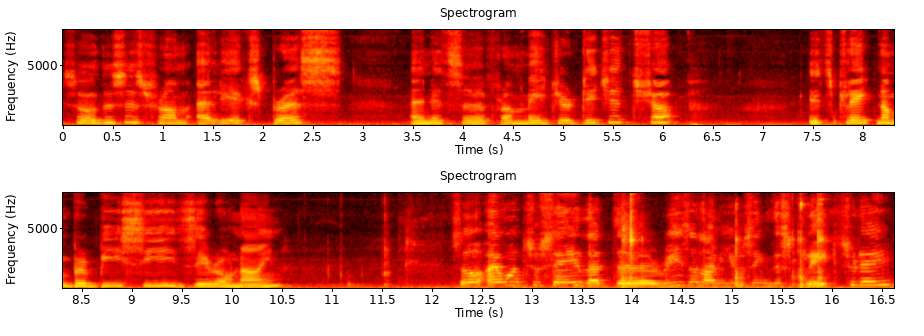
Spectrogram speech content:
So this is from AliExpress and it's uh, from Major Dijit Shop. It's plate number BC09. So I want to say that the reason I'm using this plate today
